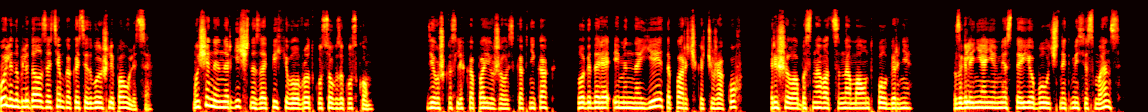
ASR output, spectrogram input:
Полли наблюдала за тем, как эти двое шли по улице. Мужчина энергично запихивал в рот кусок за куском. Девушка слегка поежилась, как-никак. Благодаря именно ей эта парочка чужаков решила обосноваться на Маунт-Полберне. Загляни они вместо ее булочной к миссис Мэнс,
